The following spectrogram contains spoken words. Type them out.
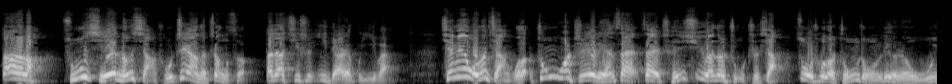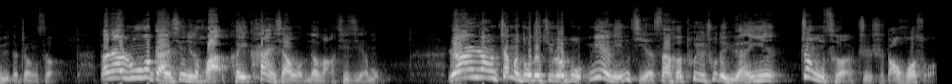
当然了，足协能想出这样的政策，大家其实一点也不意外。前面我们讲过了，中国职业联赛在程序员的主持下，做出了种种令人无语的政策。大家如果感兴趣的话，可以看一下我们的往期节目。然而，让这么多的俱乐部面临解散和退出的原因，政策只是导火索，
